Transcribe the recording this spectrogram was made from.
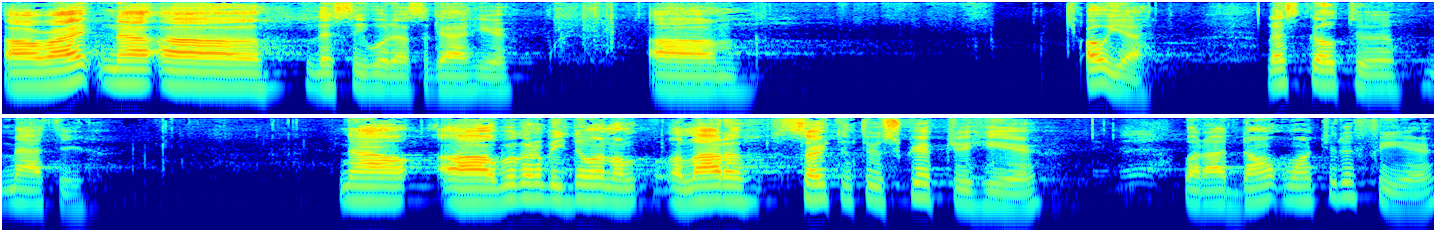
All right. Now, uh, let's see what else I got here. Um, oh, yeah. Let's go to Matthew. Now, uh, we're going to be doing a, a, lot of searching through scripture here, but I don't want you to fear.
